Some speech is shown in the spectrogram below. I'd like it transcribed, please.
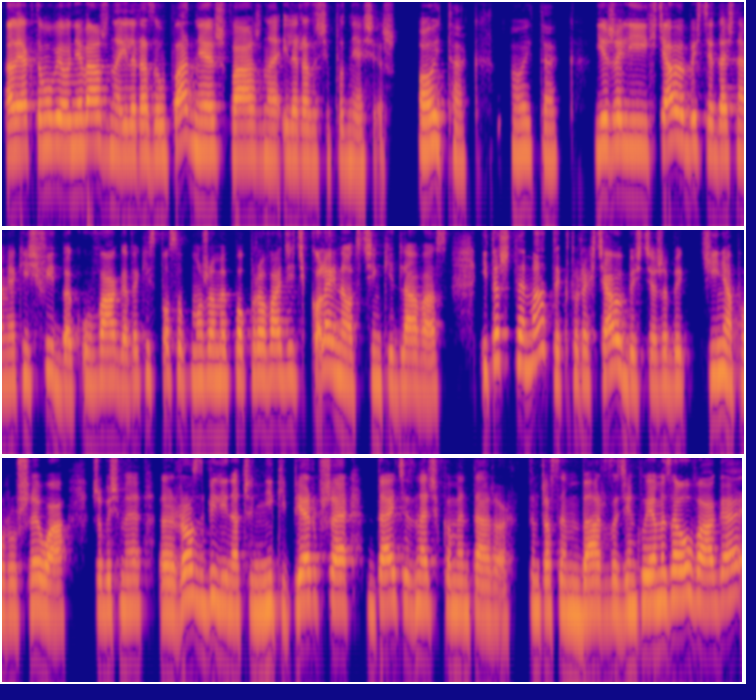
Ale jak to mówią, nieważne ile razy upadniesz, ważne ile razy się podniesiesz. Oj tak, oj tak. Jeżeli chciałybyście dać nam jakiś feedback, uwagę, w jaki sposób możemy poprowadzić kolejne odcinki dla Was i też tematy, które chciałybyście, żeby Kinia poruszyła, żebyśmy rozbili na czynniki pierwsze, dajcie znać w komentarzach. Tymczasem bardzo dziękujemy za uwagę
